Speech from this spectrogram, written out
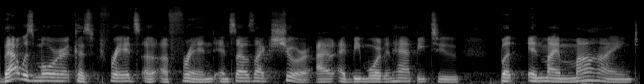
that was more because Fred's a, a friend, and so I was like, sure, I, I'd be more than happy to. But in my mind,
